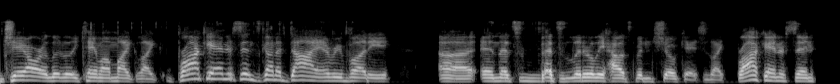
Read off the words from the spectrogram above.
JR literally came on mic like Brock Anderson's gonna die, everybody. Uh, and that's that's literally how it's been showcased. It's like Brock Anderson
